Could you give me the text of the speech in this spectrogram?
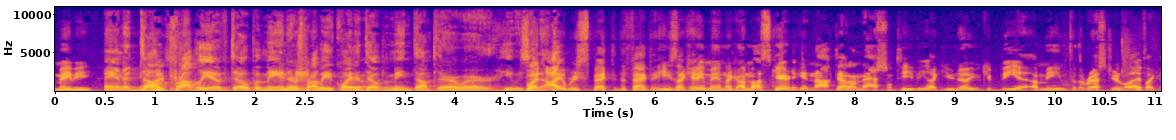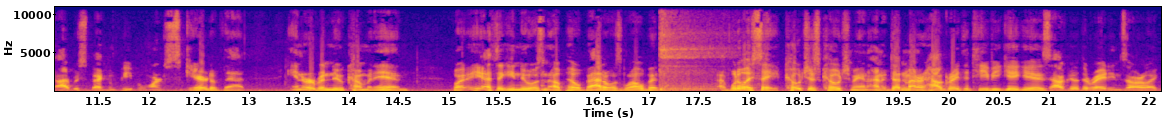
Maybe And a you know, dump probably of dopamine. There was probably quite a dopamine dump there where he was. But. I respected the fact that he's like, hey man, like I'm not scared to get knocked out on national TV. Like you know, you could be a, a meme for the rest of your life. Like I respect when people aren't scared of that. And Urban knew coming in, but he, I think he knew it was an uphill battle as well. But uh, what do I say? Coach is coach, man. And it doesn't matter how great the TV gig is, how good the ratings are. Like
